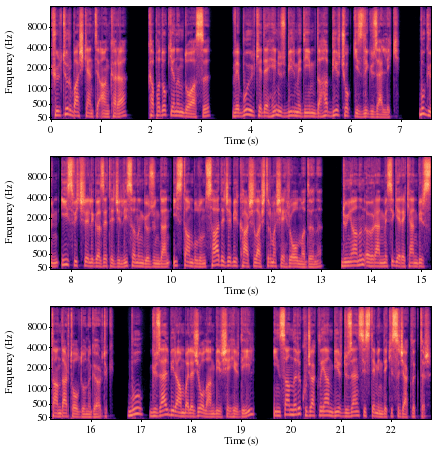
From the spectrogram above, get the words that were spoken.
Kültür başkenti Ankara, Kapadokya'nın doğası ve bu ülkede henüz bilmediğim daha birçok gizli güzellik. Bugün İsviçreli gazeteci Lisa'nın gözünden İstanbul'un sadece bir karşılaştırma şehri olmadığını, dünyanın öğrenmesi gereken bir standart olduğunu gördük. Bu, güzel bir ambalajı olan bir şehir değil, insanları kucaklayan bir düzen sistemindeki sıcaklıktır.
